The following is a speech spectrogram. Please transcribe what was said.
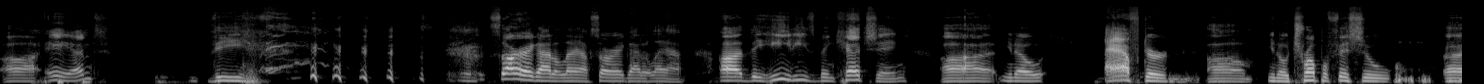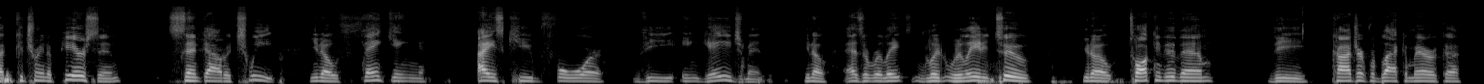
uh, and the sorry, I gotta laugh. Sorry, I gotta laugh. Uh, the heat he's been catching, uh, you know, after um, you know, Trump official uh Katrina Pearson sent out a tweet, you know, thanking Ice Cube for the engagement, you know, as it relates related to, you know, talking to them, the contract for Black America,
